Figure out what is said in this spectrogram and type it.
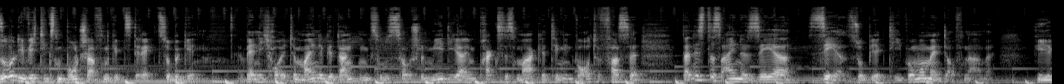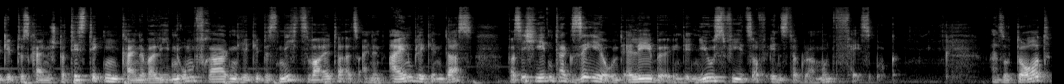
So, die wichtigsten Botschaften gibt es direkt zu Beginn. Wenn ich heute meine Gedanken zu Social Media im Praxismarketing in Worte fasse, dann ist es eine sehr, sehr subjektive Momentaufnahme. Hier gibt es keine Statistiken, keine validen Umfragen, hier gibt es nichts weiter als einen Einblick in das, was ich jeden Tag sehe und erlebe in den Newsfeeds auf Instagram und Facebook. Also dort,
